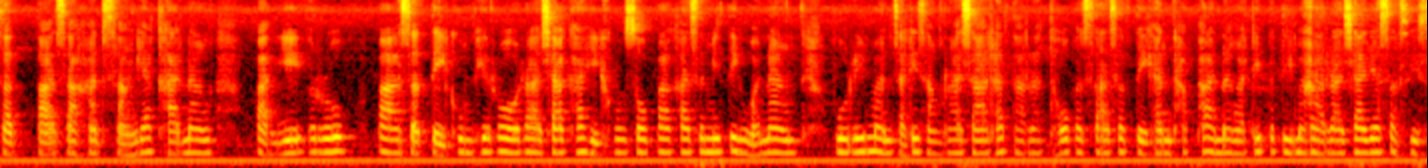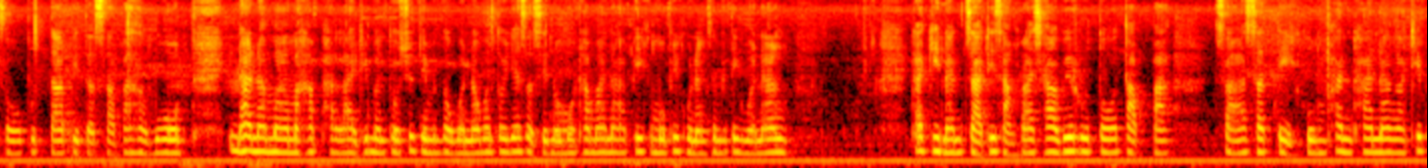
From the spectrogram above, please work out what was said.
สัตตาสหัสสังยาขานังปะยิรุ ปาสติคุมพิโร ราชาคาหิโกโซปาคาสมิติงวนังปุริมันจัติสังราชาทัตตารโทปสาสติคันทัพพานังอธิปติมหาราชายสัสสิโสปุตตาปิตสาพหโวอินทานามามหาพาลายที่มันโตชุติมันโตวันนวันโตยสัสสิโนโมทามานาพิกมุพิกุนังสมิติงวนังทากินันจาที่สังราชาวิรุโตตัปปะ สาสติกุมพันธานังอธิป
